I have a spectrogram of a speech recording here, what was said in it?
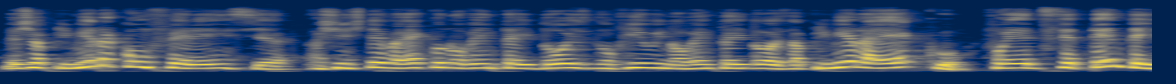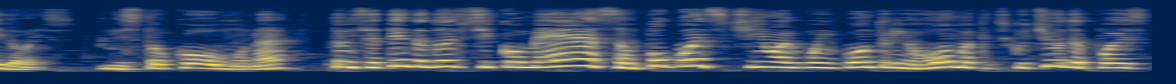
Veja, a primeira conferência, a gente teve a Eco 92 no Rio em 92. A primeira Eco foi a de 72, em Estocolmo, né? Então, em 72 se começa, um pouco antes tinha algum encontro em Roma que discutiu, depois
